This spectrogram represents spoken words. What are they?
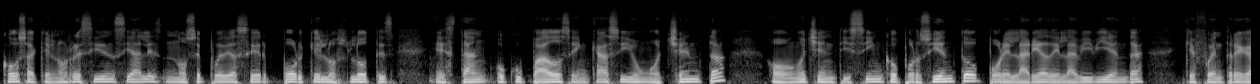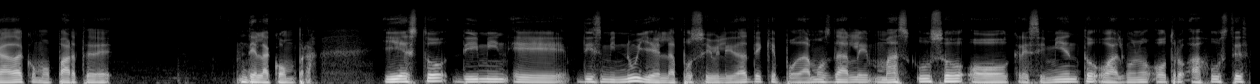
cosa que en los residenciales no se puede hacer porque los lotes están ocupados en casi un 80 o un 85% por el área de la vivienda que fue entregada como parte de la compra y esto eh, disminuye la posibilidad de que podamos darle más uso o crecimiento o algunos otros ajustes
